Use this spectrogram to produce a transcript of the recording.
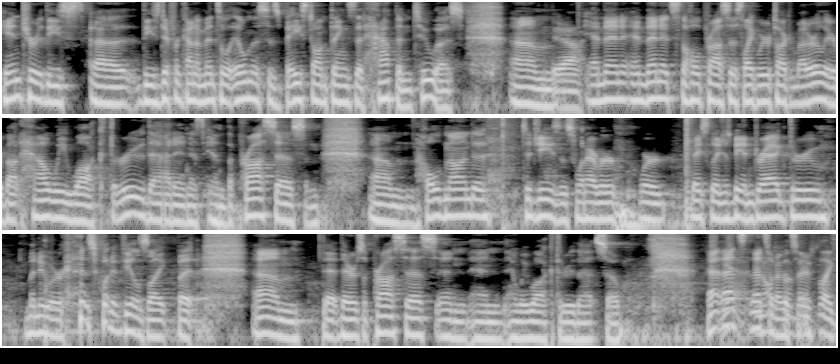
enter these uh, these different kind of mental illnesses based on things that happen to us. Um, yeah, and then and then it's the whole process process, like we were talking about earlier, about how we walk through that in, in the process and um, holding on to, to Jesus whenever we're basically just being dragged through manure is what it feels like but um that there's a process and and and we walk through that so that, that's yeah, that's what i would say there's like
